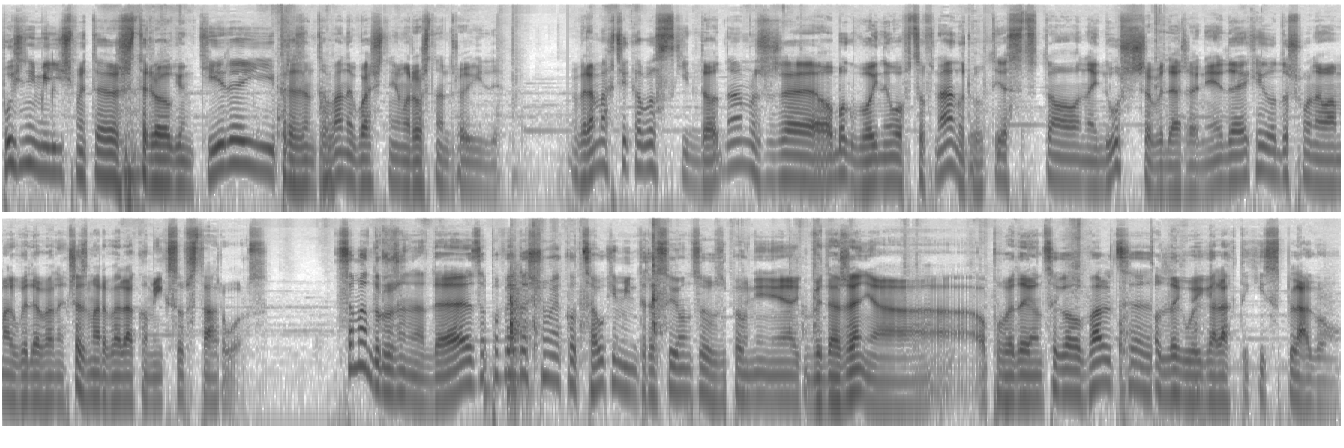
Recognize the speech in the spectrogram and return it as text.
Później mieliśmy też trylogię Kiry i prezentowane właśnie Mroczne Droidy. W ramach ciekawostki dodam, że obok Wojny Łowców Nagród jest to najdłuższe wydarzenie, do jakiego doszło na łamach wydawanych przez Marvela komiksów Star Wars. Sama drużyna D zapowiada się jako całkiem interesujące uzupełnienie wydarzenia opowiadającego o walce odległej galaktyki z plagą.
